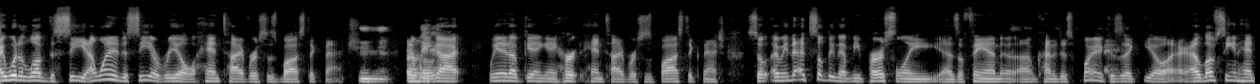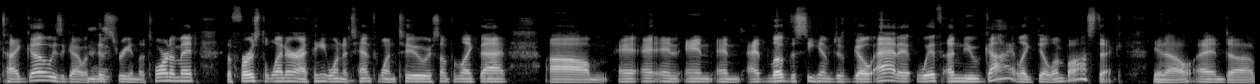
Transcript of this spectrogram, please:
I would have loved to see. I wanted to see a real hentai versus Bostic match Mhm. and we Uh-huh. got we ended up getting a hurt hentai versus Bostic match. So I mean that's something that me personally, as a fan, uh, I'm kind of disappointed because like you know I, I love seeing hentai go. He's a guy with Mhm. history in the tournament. The first winner, I think he won a tenth one too or something like that. Um, and, and and and I'd love to see him just go at it with a new guy like Dylan Bostic. You know, and uh,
